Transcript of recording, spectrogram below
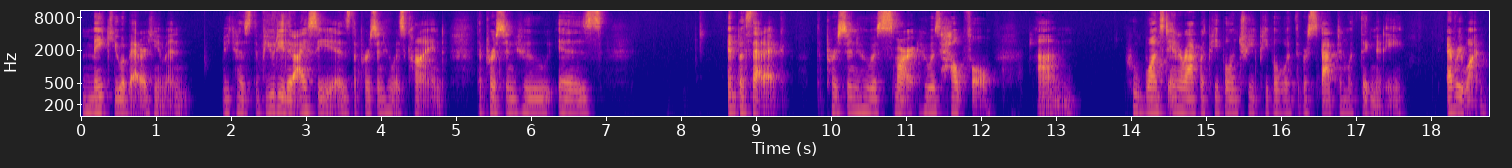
make you a better human because the beauty that I see is the person who is kind, the person who is empathetic, the person who is smart, who is helpful, um, who wants to interact with people and treat people with respect and with dignity, everyone,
